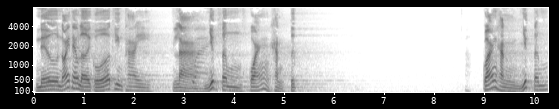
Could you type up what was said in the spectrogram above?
Nếu nói theo lời của thiên thai Là nhất tâm quán hành tức Quán hành nhất tâm.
